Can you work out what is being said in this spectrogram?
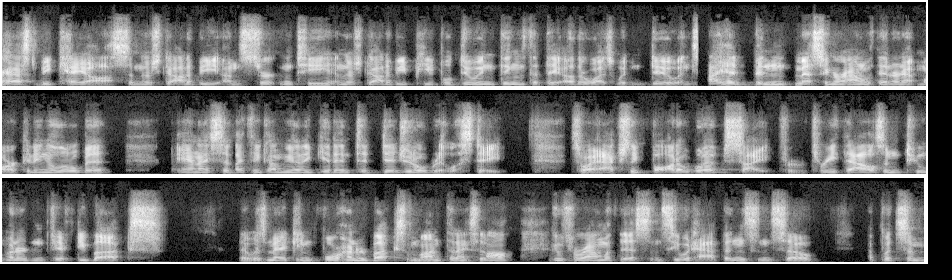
There has to be chaos and there's got to be uncertainty and there's got to be people doing things that they otherwise wouldn't do. And I had been messing around with internet marketing a little bit. And I said, I think I'm going to get into digital real estate. So I actually bought a website for 3,250 bucks that was making 400 bucks a month. And I said, I'll goof around with this and see what happens. And so I put some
